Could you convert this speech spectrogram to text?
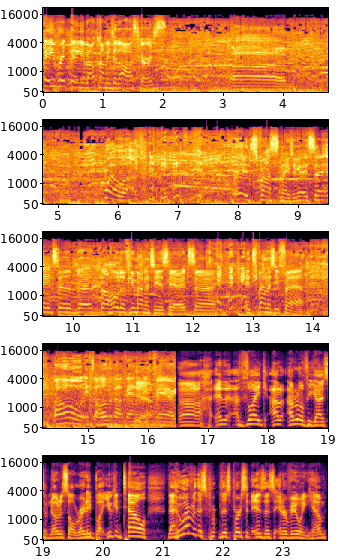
favorite thing about coming to the Oscars? Um, well, uh, it's fascinating. It's uh, it's uh, the, the whole of humanity is here. It's uh, it's Vanity Fair. Oh, it's all about Vanity Yeah. Fair. Uh, and uh, like I, I don't know if you guys have noticed already, but you can tell that whoever this this person is that's interviewing him,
